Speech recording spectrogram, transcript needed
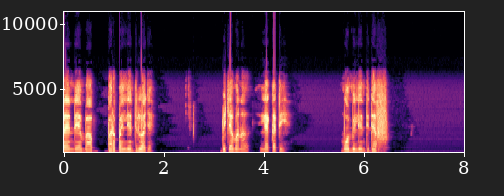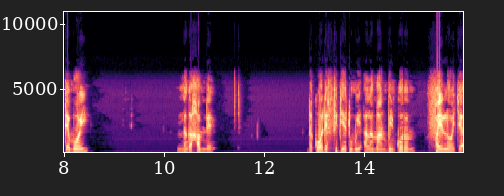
rendee mbaa barab bañ leen di loje du ca mën a lekkati. Moom mi leen di def. Te mooy la nga xam ne da koo def fideetu muy alamaan buñ ko doon fayloo ca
